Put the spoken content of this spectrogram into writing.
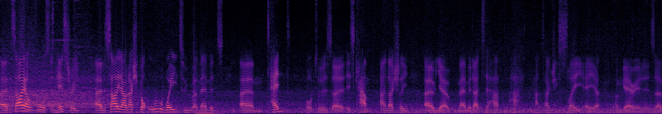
uh, the sally out force in history, uh, they sallied out and actually got all the way to uh, Mehmed's um, tent or to his uh, his camp, and actually, um, yeah, Mehmed had to have had to actually slay a uh, Hungarian as uh,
